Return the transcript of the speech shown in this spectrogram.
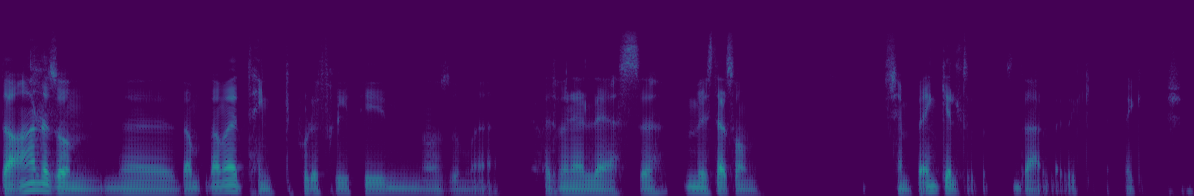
da er det sånn eh, Da, da må jeg tenke på det fritiden, og så må jeg, vet må jeg lese. Men hvis det er sånn kjempeenkelt, så da er det ikke det. er ikke.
